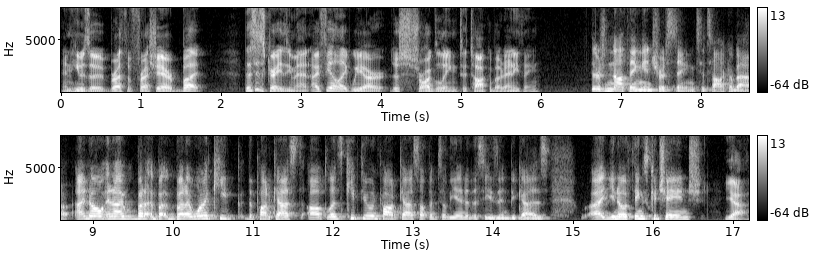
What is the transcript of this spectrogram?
And he was a breath of fresh air but this is crazy man i feel like we are just struggling to talk about anything there's nothing interesting to talk about. I know, and I but but but I want to keep the podcast up. Let's keep doing podcasts up until the end of the season because, uh, you know, things could change. Yeah.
